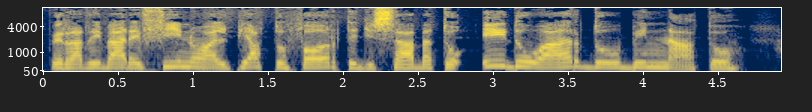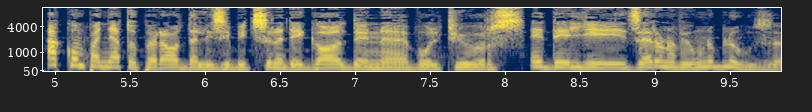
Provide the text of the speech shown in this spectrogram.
per arrivare fino al piatto forte di sabato Edoardo Bennato accompagnato però dall'esibizione dei Golden Vultures e degli 091 Blues.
